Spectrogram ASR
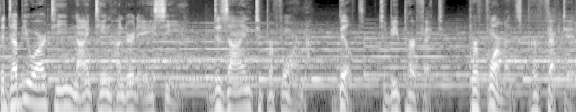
The WRT 1900 AC, designed to perform, built to be perfect, performance perfected.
